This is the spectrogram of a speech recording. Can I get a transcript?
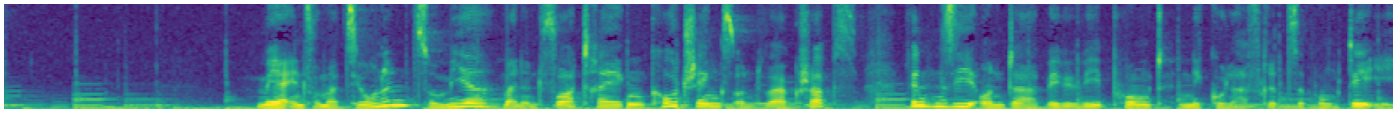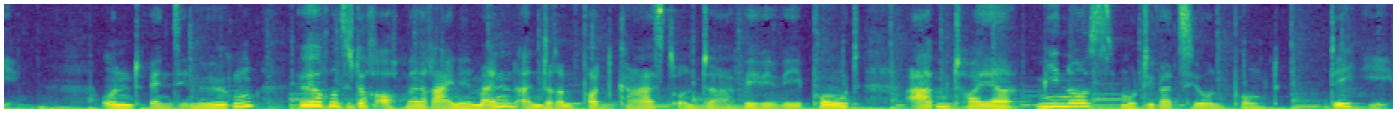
Mehr Informationen zu mir, meinen Vorträgen, Coachings und Workshops finden Sie unter www.nicolafritze.de. Und wenn Sie mögen, hören Sie doch auch mal rein in meinen anderen Podcast unter www.abenteuer-motivation.de.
